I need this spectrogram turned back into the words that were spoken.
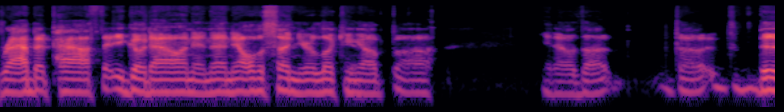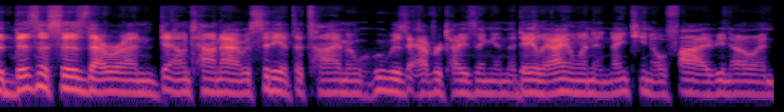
rabbit path that you go down and then all of a sudden you're looking up uh, you know the the the businesses that were in downtown Iowa City at the time and who was advertising in the Daily Iowan in 1905 you know and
